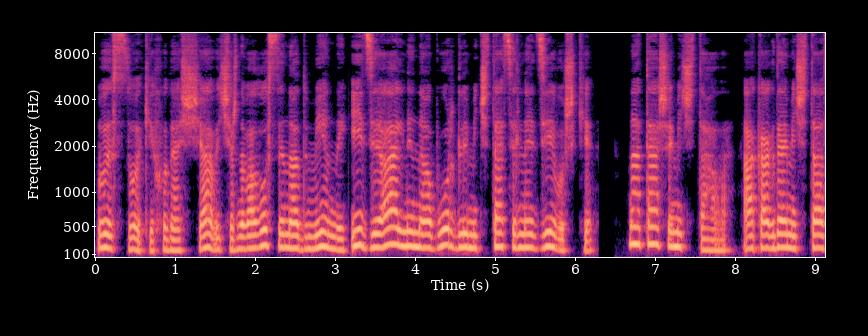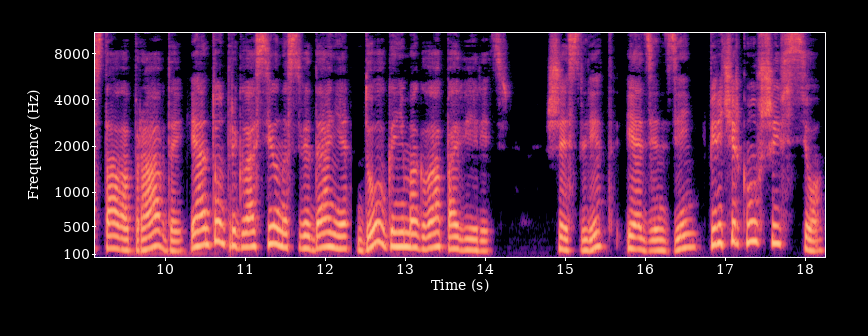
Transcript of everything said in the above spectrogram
Высокий, худощавый, черноволосый, надменный, идеальный набор для мечтательной девушки. Наташа мечтала, а когда мечта стала правдой, и Антон пригласил на свидание, долго не могла поверить. Шесть лет и один день, перечеркнувший все.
